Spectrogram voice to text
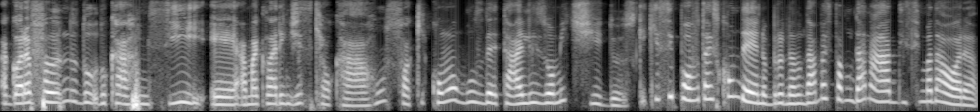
Agora, falando do, do carro em si, é, a McLaren disse que é o carro, só que com alguns detalhes omitidos. O que, que esse povo tá escondendo, Bruna? Não dá mais para mudar nada em cima da hora.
